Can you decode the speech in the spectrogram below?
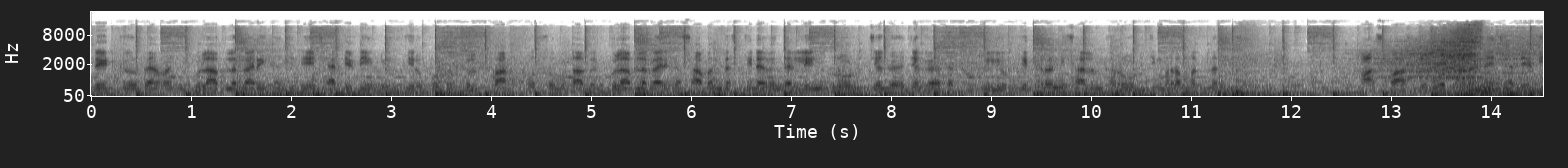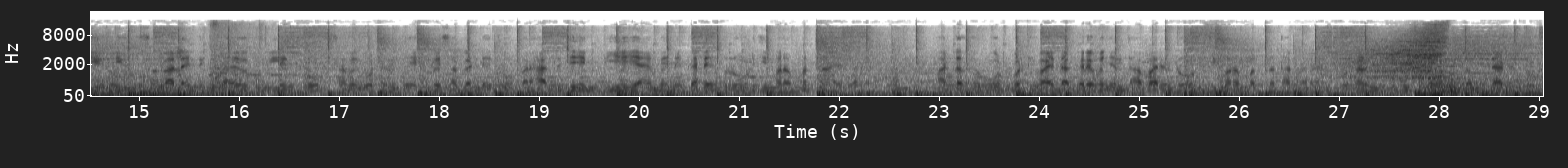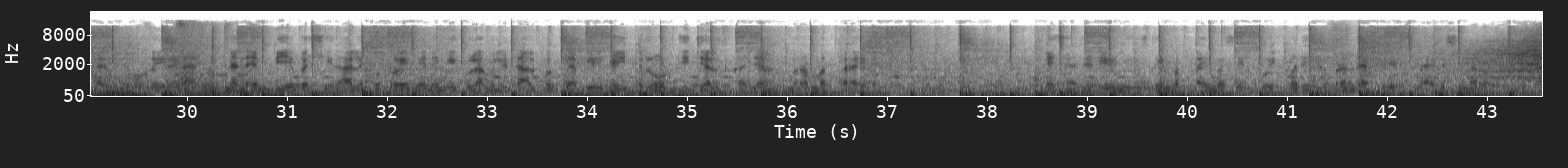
Update कि गुलाब लगारी खां जिते छा डी न्यूज़ जी रिपोर्टर जुल्फकार पोसो मुताबिक़ गुलाब लगारी खां साबन दस्ती ॾांहुं वेंदड़ लिंक रोड जॻह जॻह ते टुटी वियो केतिरनि ई सालनि खां रोड जी मरम्मत न थी आस पास जे ॻोठनि ने छा न्यूज़ सां ॻाल्हाईंदे त लिंक रोड समय ॻोठनि खे हिक ॿिए सां ॻंढे थो पर हद जे M P A M N A कॾहिं बि रोड जी मरम्मत न आहे करे। हर दफ़े वोट वठी वाइदा करे था पर रोड जी मरम्मत नथा कराइनि ॻोठाणनि आहिनि नन एम पी ए बशीर हाल को तो महीने में गुलाम अली टालपुर की अपील गई, रोड की जल्द का जल्द मरम्मत कराई गई। ऐसा जदयू न्यूज़ ते वक्त बस बसि एतिरो ई वधीक ख़बरनि लाइ अपडेट्स लाइ ॾिसंदा रहो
